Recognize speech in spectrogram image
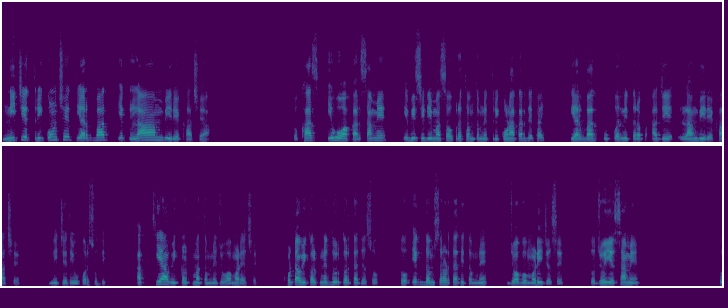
નીચે ત્રિકોણ છે, ત્યારબાદ એક લાંબી રેખા છે આ. તો ખાસ એવો આકાર સામે એબીસીડીમાં સૌ પ્રથમ તમને ત્રિકોણ આકાર દેખાય. ત્યારબાદ ઉપરની તરફ આ જે લાંબી રેખા છે, નીચેથી ઉપર સુધી. આ કયા વિકલ્પમાં તમને જોવા મળે છે? ખોટા વિકલ્પને દૂર કરતા જશો. તો એકદમ સરળતાથી તમને જવાબો મળી જશે. તો જોઈએ સામે. તો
